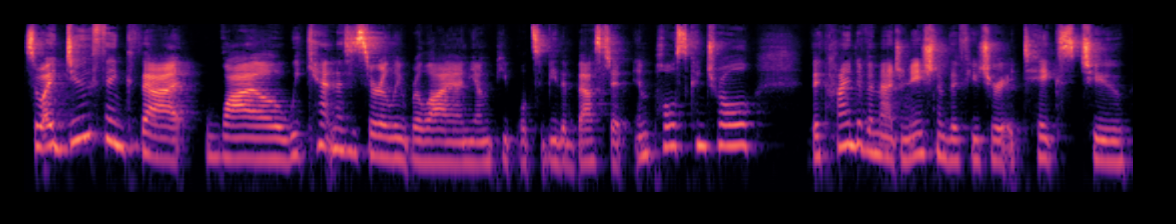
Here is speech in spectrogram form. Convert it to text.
So I do think that while we can't necessarily rely on young people to be the best at impulse control, the kind of imagination of the future it takes to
